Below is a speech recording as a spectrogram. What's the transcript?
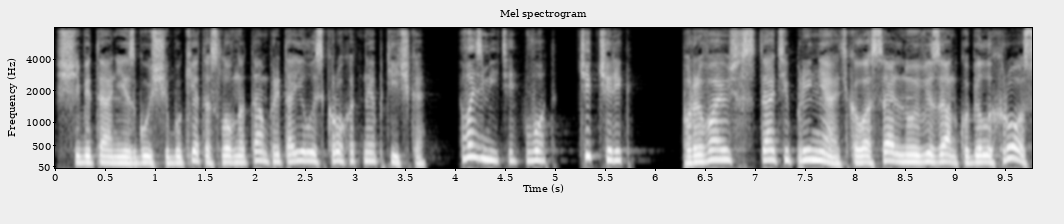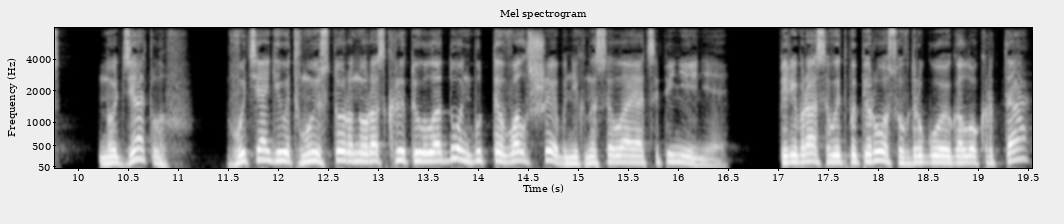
Щебетание из гущи букета, словно там притаилась крохотная птичка. «Возьмите, вот, чик-чирик». Порываюсь встать и принять колоссальную вязанку белых роз, но Дятлов вытягивает в мою сторону раскрытую ладонь, будто волшебник, насылая оцепенение. Перебрасывает папиросу в другой уголок рта,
